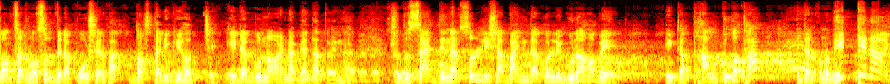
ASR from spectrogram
পঞ্চাশ বছর ধরে পৌষের দশ তারিখই হচ্ছে। এটা গুণা হয় না বেদাত হয় না। শুধু চার দিন আর চল্লিশা বাইন্দা করলে গুণা হবে এটা ফালতু কথা এটার কোনো ভিত্তি নাই।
